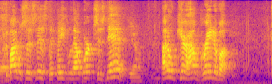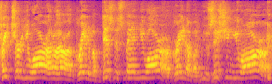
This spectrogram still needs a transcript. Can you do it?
Right. The Bible says this that faith without works is dead. Yeah. I don't care how great of a preacher you are, I don't know how great of a businessman you are, or great of a musician you are, or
